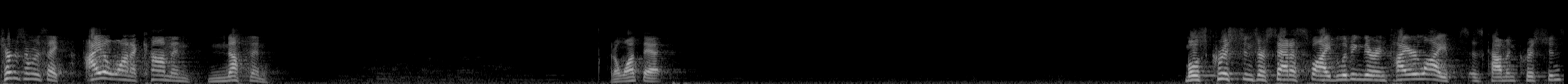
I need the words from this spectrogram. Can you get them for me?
Turn to someone and say, I don't want a common nothing. I don't want that. Most Christians are satisfied living their entire lives as common Christians.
